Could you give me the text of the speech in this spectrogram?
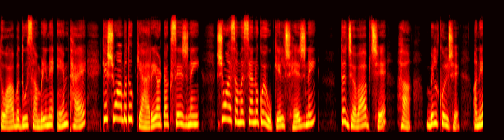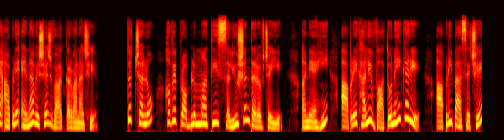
તો આ બધું સાંભળીને એમ થાય કે શું આ બધું ક્યારે અટકશે જ નહીં? શું આ સમસ્યાનો કોઈ ઉકેલ છે જ નહીં? તો જવાબ છે, હા, બિલકુલ છે, અને આપણે એના વિશે જ વાત કરવાના છીએ. તો ચલો, હવે પ્રોબ્લેમમાંથી સોલ્યુશન તરફ જઈએ, અને અહીં આપણે ખાલી વાતો નહીં કરીએ. આપણી પાસે છે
